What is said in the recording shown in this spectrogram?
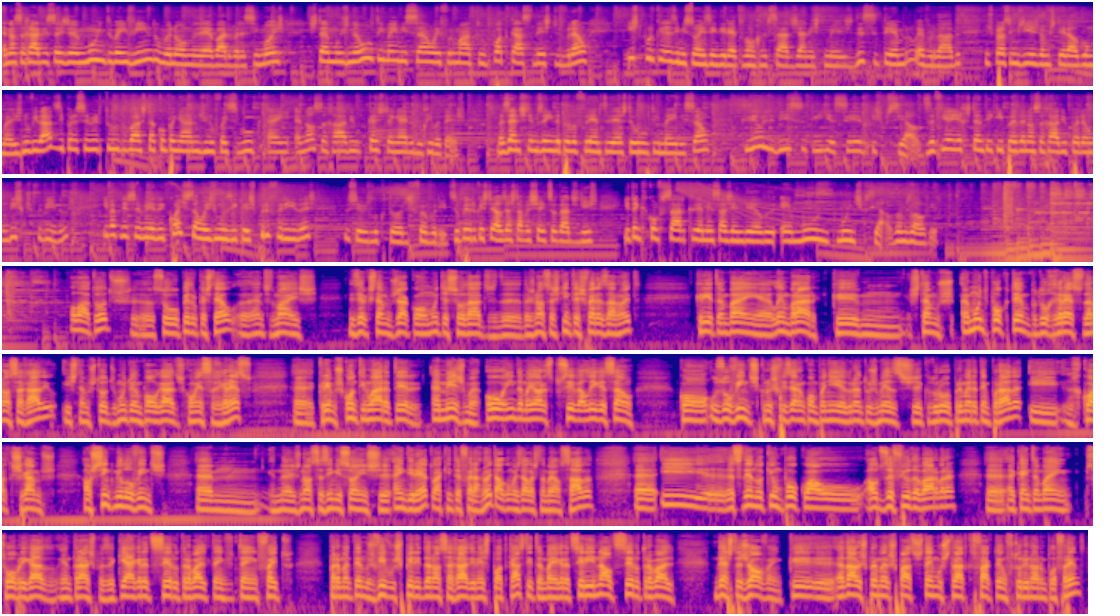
A nossa rádio seja muito bem-vindo. O meu nome é Bárbara Simões. Estamos na última emissão em formato podcast deste verão. Isto porque as emissões em direto vão regressar já neste mês de setembro, é verdade. Nos próximos dias vamos ter algumas novidades e para saber tudo basta acompanhar-nos no Facebook em A Nossa Rádio Castanheira do Ribatejo. Mas antes temos ainda pela frente esta última emissão que eu lhe disse que ia ser especial. Desafiei a restante equipa da nossa rádio para um Discos Pedidos e vai poder saber quais são as músicas preferidas dos seus locutores favoritos. O Pedro Castelo já estava cheio de saudades disto e eu tenho que confessar que a mensagem dele é muito, muito especial. Vamos lá ouvir. Olá a todos, eu sou o Pedro Castelo. Antes de mais, dizer que estamos já com muitas saudades de, das nossas quintas-feiras à noite. Queria também uh, lembrar que hum, estamos a muito pouco tempo do regresso da nossa rádio e estamos todos muito empolgados com esse regresso. Uh, queremos continuar a ter a mesma ou ainda maior, se possível, ligação com os ouvintes que nos fizeram companhia durante os meses eh, que durou a primeira temporada e recordo que chegámos aos 5 mil ouvintes um, nas nossas emissões eh, em direto, à quinta-feira à noite, algumas delas também ao sábado. Uh, e uh, acedendo aqui um pouco ao, ao desafio da Bárbara, uh, a quem também sou obrigado, entre aspas, aqui a agradecer o trabalho que tem, tem feito para mantermos vivo o espírito da nossa rádio neste podcast e também agradecer e enaltecer o trabalho desta jovem que, a dar os primeiros passos, tem mostrado que de facto tem um futuro enorme pela frente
